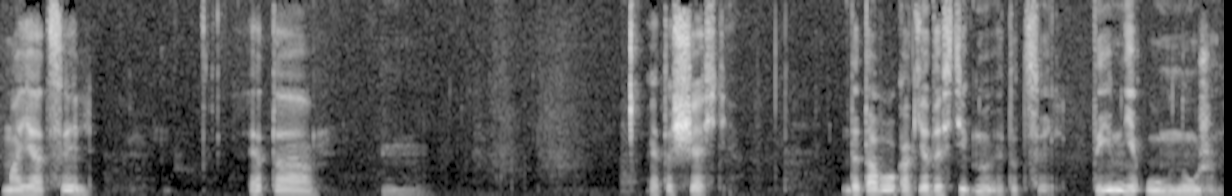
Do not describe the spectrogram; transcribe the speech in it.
Моя цель – это, это счастье. До того, как я достигну эту цель, ты мне ум нужен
